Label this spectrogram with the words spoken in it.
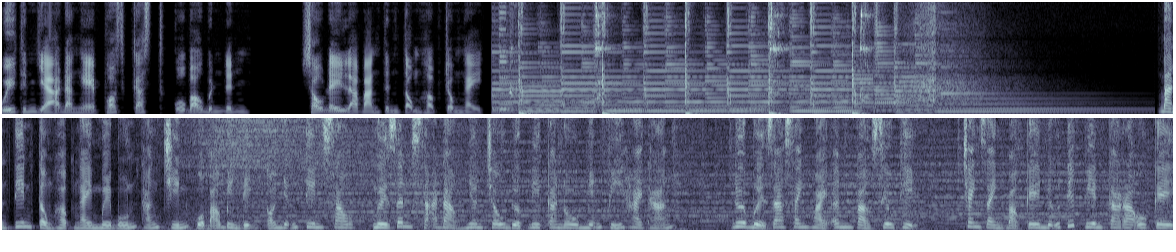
Quý thính giả đang nghe podcast của Báo Bình Định. Sau đây là bản tin tổng hợp trong ngày. Bản tin tổng hợp ngày 14 tháng 9 của Báo Bình Định có những tin sau. Người dân xã đảo Nhân Châu được đi cano miễn phí 2 tháng. Đưa bưởi da xanh Hoài Ân vào siêu thị. Tranh giành bảo kê nữ tiếp viên karaoke,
